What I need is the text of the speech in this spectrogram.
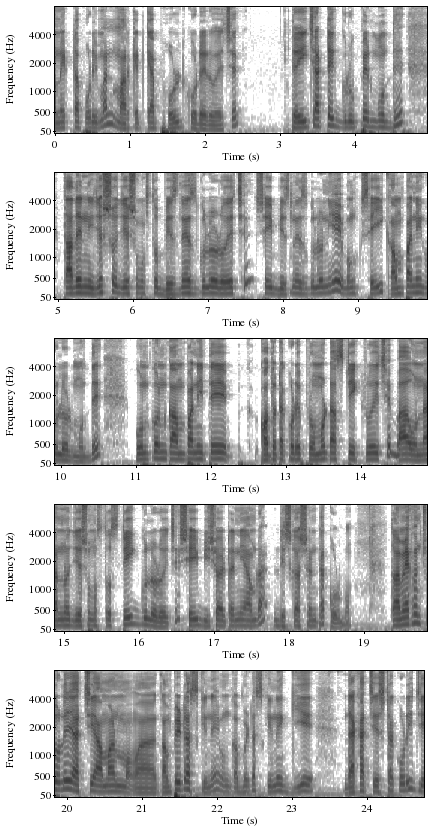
অনেকটা পরিমাণ মার্কেট ক্যাপ হোল্ড করে রয়েছে। তো এই চারটে গ্রুপের মধ্যে তাদের নিজস্ব যে সমস্ত বিজনেসগুলো রয়েছে, সেই বিজনেসগুলো নিয়ে এবং সেই কোম্পানিগুলোর মধ্যে কোন কোন কোম্পানিতে কতটা করে প্রোমোটার স্টেক রয়েছে বা অন্যান্য যে সমস্ত স্টেকগুলো রয়েছে, সেই বিষয়টা নিয়ে আমরা ডিসকাশনটা করব। তো আমি এখন চলে যাচ্ছি আমার কম্পিউটার স্ক্রিনে এবং কম্পিউটার স্ক্রিনে গিয়ে দেখার চেষ্টা করি যে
